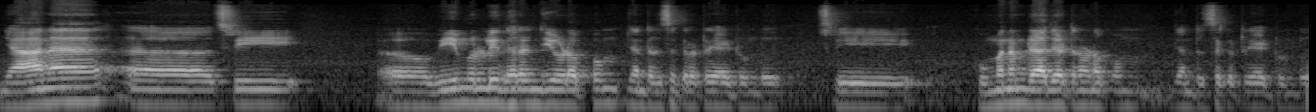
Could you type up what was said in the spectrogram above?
ഞാൻ ശ്രീ വി. മുരളീധരൻജിയോടൊപ്പം ജനറൽ സെക്രട്ടറി ആയിട്ടുണ്ട്. ശ്രീ കുമ്മനം രാജേട്ടനോടൊപ്പം ജനറൽ സെക്രട്ടറി ആയിട്ടുണ്ട്.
